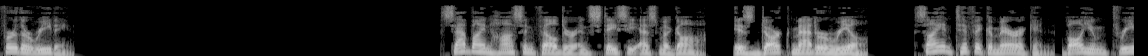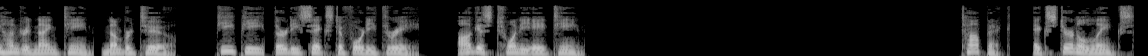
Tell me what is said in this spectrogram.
Further reading Sabine Hossenfelder and Stacy S. McGaugh, Is Dark Matter Real? Scientific American, Volume 319, No. 2. pp. 36–43. August 2018. External links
